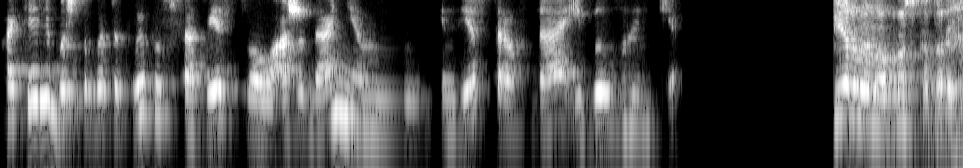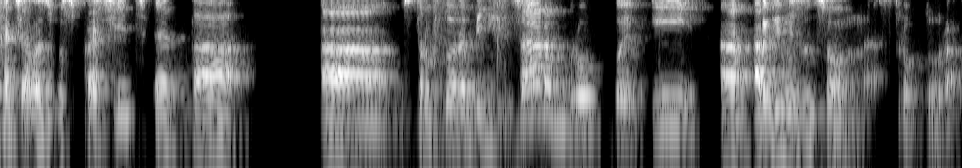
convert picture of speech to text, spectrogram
хотели бы, чтобы этот выпуск соответствовал ожиданиям инвесторов да, и был в рынке. Первый вопрос, который хотелось бы спросить, это структура бенефициаров группы и а, организационная структура.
